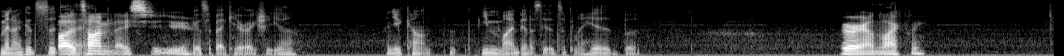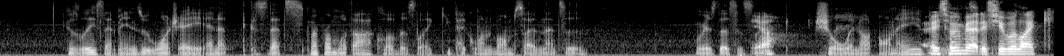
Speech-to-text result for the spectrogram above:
I mean, I could sit By the time they see you. I could sit back here actually, yeah. And you can't. You might be able to see the tip of my head, but Very unlikely. Because at least that means we watch A, and it because that's my problem with Arklov is like you pick one bomb site and that's it. Whereas this is Yeah. like, sure we're not on A. Are you talking about if you were like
